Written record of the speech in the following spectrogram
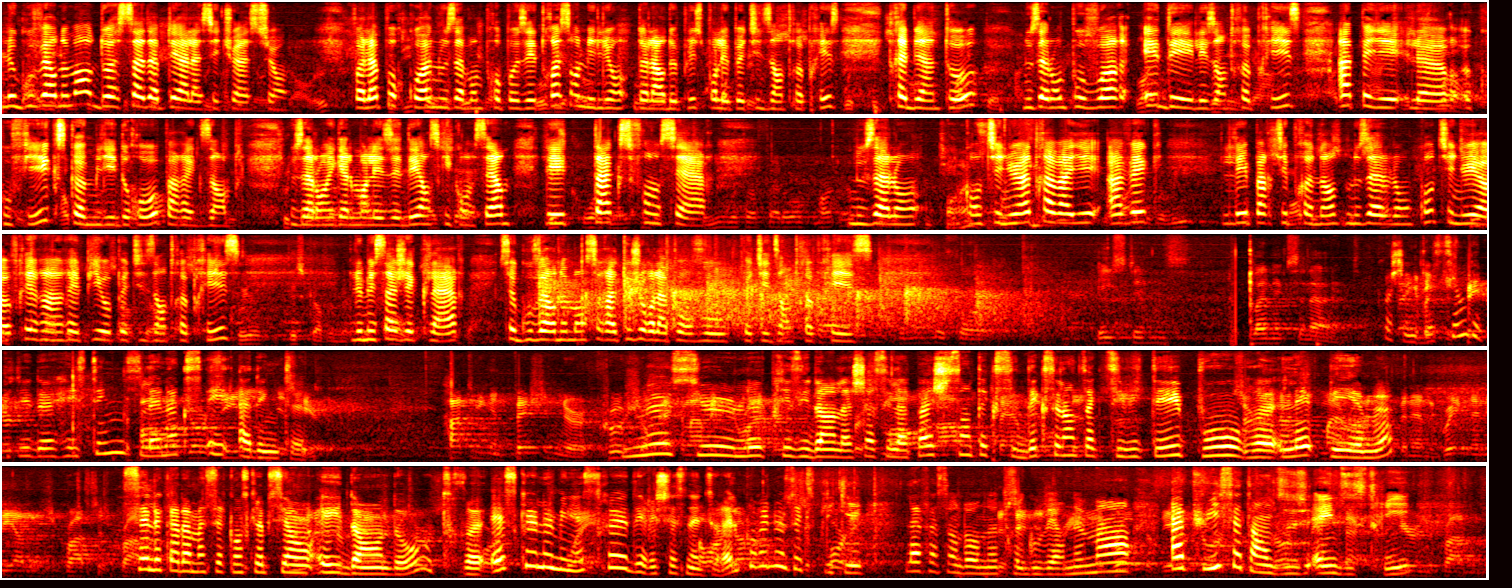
Le gouvernement doit s'adapter à la situation. Voilà pourquoi nous avons proposé 300 millions de dollars de plus pour les petites entreprises. Très bientôt, nous allons pouvoir aider les entreprises à payer leurs coûts fixes, comme l'hydro, par exemple. Nous allons également les aider en ce qui concerne les taxes foncières. Nous allons continuer à travailler avec les parties prenantes. Nous allons continuer à offrir un répit aux petites entreprises. Le message est clair. Ce gouvernement sera toujours là pour vous, petites entreprises. Hastings, Lennox and Addington. Prochaine question, député de Hastings, Lennox et Addington. Monsieur le Président, la chasse et la pêche sont ex- d'excellentes activités pour euh, les PME. C'est le cas dans ma circonscription et dans d'autres. Est-ce que le ministre des Richesses naturelles pourrait nous expliquer la façon dont notre gouvernement appuie cette indu- industrie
